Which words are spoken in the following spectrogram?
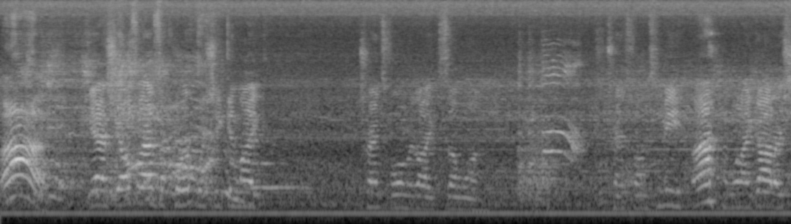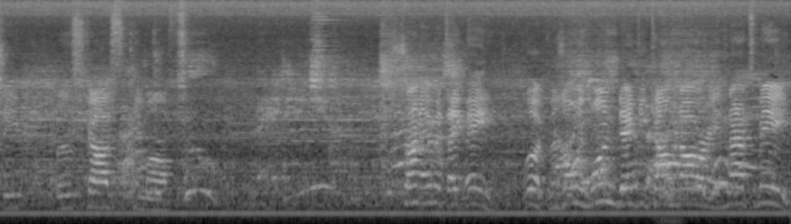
Ah! Yeah, she also has a quirk where she can like transform into like someone. Transforms to me. Ah! When I got her, she the scars came off. She's trying to imitate me. Look, there's only one Denki Kaminari, and that's me.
